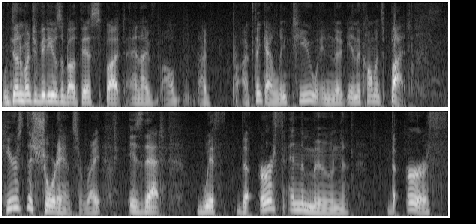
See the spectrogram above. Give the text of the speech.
We've done a bunch of videos about this, but and I've I'll, I, I think I linked to you in the in the comments. But here's the short answer, right? Is that with the Earth and the Moon, the Earth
